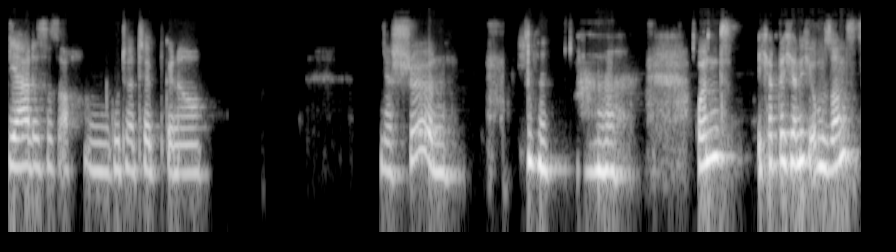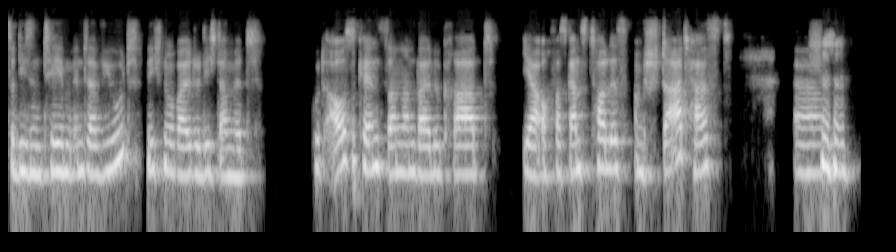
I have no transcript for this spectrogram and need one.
Ja, das ist auch ein guter Tipp, genau. Ja, schön. Und ich habe dich ja nicht umsonst zu diesen Themen interviewt, nicht nur weil du dich damit gut auskennst, sondern weil du gerade ja auch was ganz Tolles am Start hast ähm,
